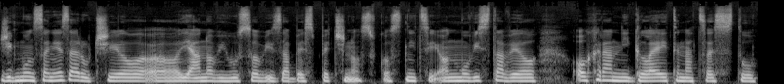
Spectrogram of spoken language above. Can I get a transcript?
Žigmund sa nezaručil e, Jánovi Husovi za bezpečnosť v Kostnici. On mu vystavil ochranný glejt na cestu.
